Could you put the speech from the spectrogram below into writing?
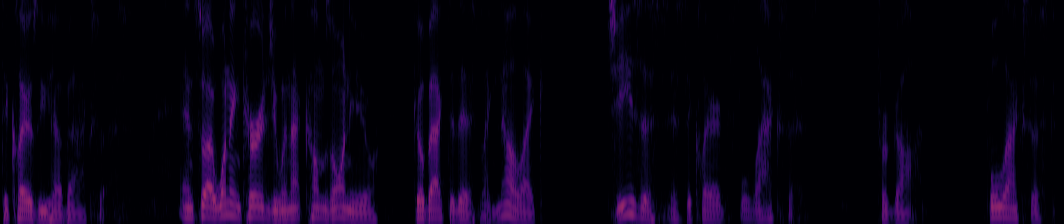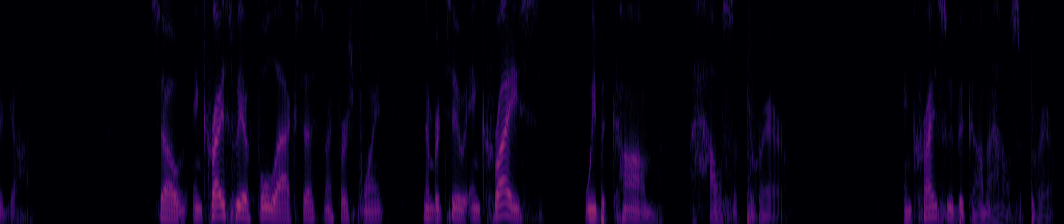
declares that you have access. And so I want to encourage you when that comes on you, go back to this. Like, no, like Jesus has declared full access for God, full access to God. So in Christ, we have full access, my first point. Number two, in Christ, we become a house of prayer. In Christ, we become a house of prayer.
